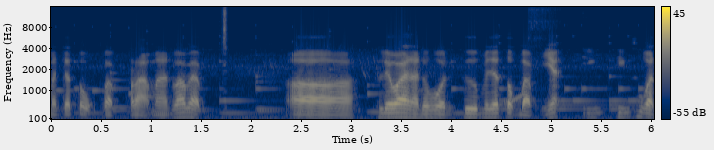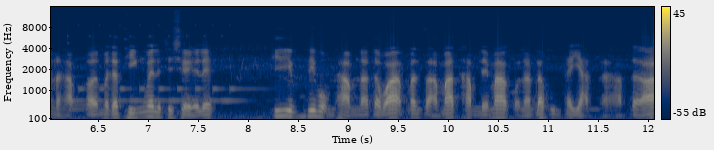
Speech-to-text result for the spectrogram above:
มันจะตกแบบประมาณว่าแบบเอ่อเรียกว่านะทุกคนคือมันจะตกแบบเนี้ยทิ้งทิ้งทวนนะครับเรามันจะทิ้งไว้เฉยๆเลย ที่ที่ผมทำนะ แต่ว่ามันสามารถทำได้มากกว่านั้นถ้าคุณขยันนะครับ แต่ว่า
